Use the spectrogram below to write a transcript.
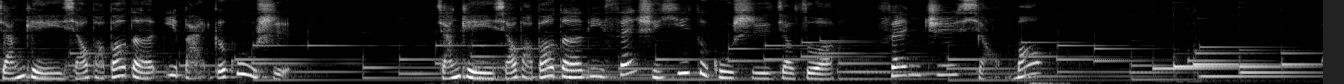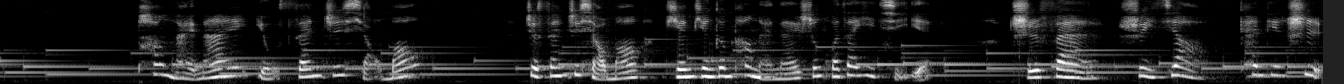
讲给小宝宝的一百个故事，讲给小宝宝的第三十一个故事叫做《三只小猫》。胖奶奶有三只小猫，这三只小猫天天跟胖奶奶生活在一起，吃饭、睡觉、看电视，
